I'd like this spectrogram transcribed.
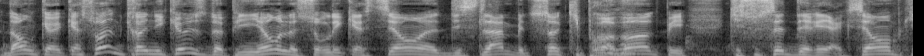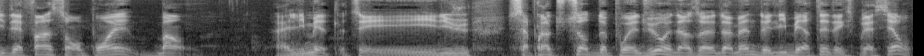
Donc, euh, qu'elle soit une chroniqueuse d'opinion sur les questions d'islam et tout ça qui provoque, mhm. puis qui suscite des réactions, puis qui défend son point, bon, À la limite, là, sais, ça prend toutes sortes de points de vue. On est dans un domaine de liberté d'expression.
